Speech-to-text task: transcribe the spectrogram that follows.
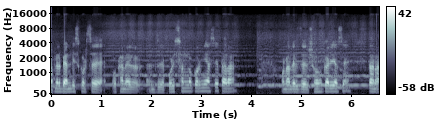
আপনার ব্যান্ডেজ করছে ওখানের যে পরিচ্ছন্ন কর্মী আছে তারা, ওনাদের যে সহকারী আছে তারা।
